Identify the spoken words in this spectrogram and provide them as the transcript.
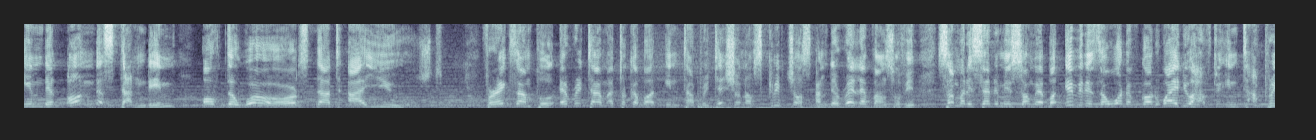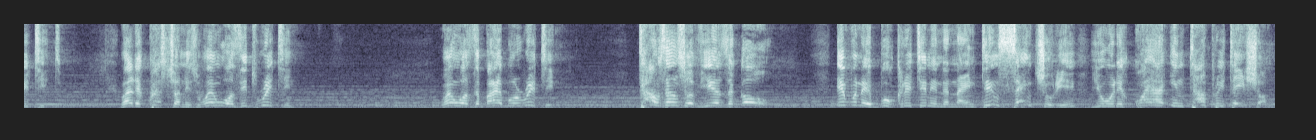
in the understanding of the words that are used. For example, every time I talk about interpretation of scriptures and the relevance of it, somebody said to me somewhere, but if it is the word of God, why do you have to interpret it? Well, the question is, when was it written? When was the Bible written? Thousands of years ago even a book written in the 19th century you will require interpretation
